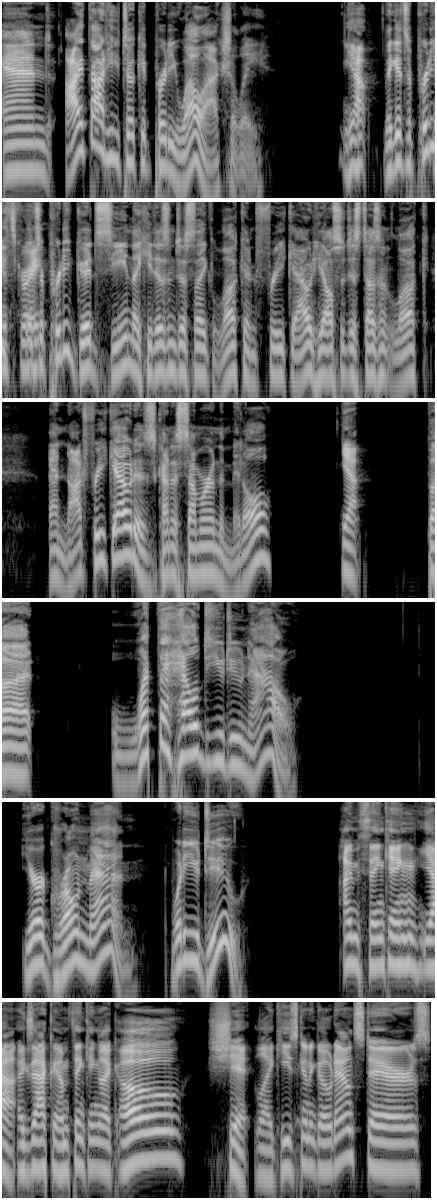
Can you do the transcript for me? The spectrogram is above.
and I thought he took it pretty well actually. Yeah. Like it's a pretty It's great. a pretty good scene. Like he doesn't just like look and freak out. He also just doesn't look and not freak out is kind of somewhere in the middle. Yeah. But what the hell do you do now? You're a grown man. What do you do? I'm thinking, yeah, exactly. I'm thinking like, oh shit, like he's gonna go downstairs.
